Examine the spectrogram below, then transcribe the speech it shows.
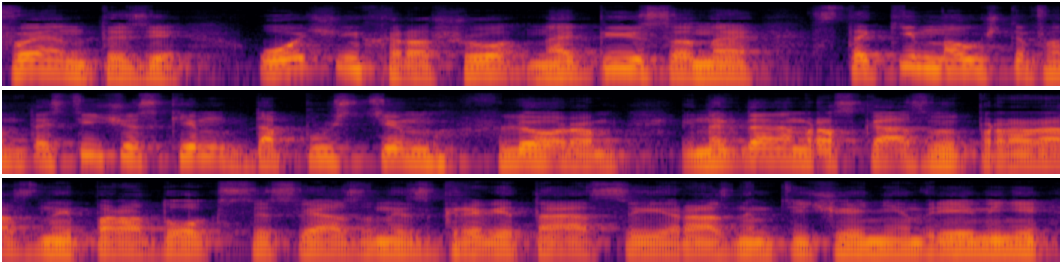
фэнтези, очень хорошо написанное, с таким научно-фантастическим, допустим, флером. Иногда нам рассказывают про разные парадоксы, связанные с гравитацией и разным течением времени.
